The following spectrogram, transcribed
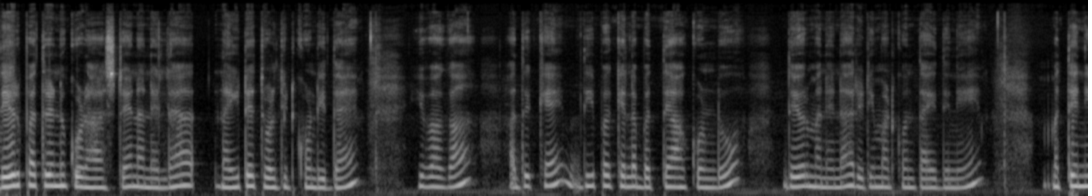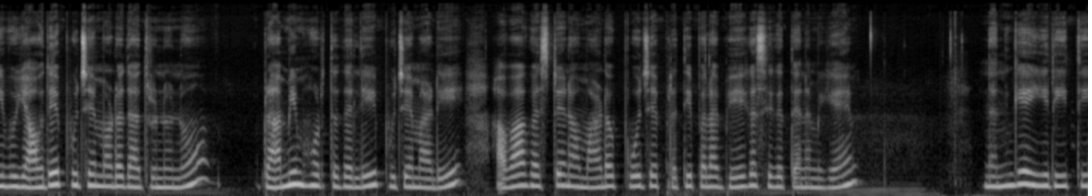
ದೇವ್ರ ಪಾತ್ರೆನೂ ಕೂಡ ಅಷ್ಟೇ, ನಾನೆಲ್ಲ ನೈಟೇ ತೊಳೆದಿಟ್ಕೊಂಡಿದ್ದೆ. ಇವಾಗ ಅದಕ್ಕೆ ದೀಪಕ್ಕೆಲ್ಲ ಬತ್ತೆ ಹಾಕ್ಕೊಂಡು ದೇವ್ರ ಮನೇನ ರೆಡಿ ಮಾಡ್ಕೊತಾ ಇದ್ದೀನಿ. ಮತ್ತು ನೀವು ಯಾವುದೇ ಪೂಜೆ ಮಾಡೋದಾದ್ರೂ ಬ್ರಾಹ್ಮಿ ಮುಹೂರ್ತದಲ್ಲಿ ಪೂಜೆ ಮಾಡಿ ಆವಾಗಷ್ಟೇ ನಾವು ಮಾಡೋ ಪೂಜೆ ಪ್ರತಿಫಲ ಬೇಗ ಸಿಗುತ್ತೆ ನಮಗೆ. ನನಗೆ ಈ ರೀತಿ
